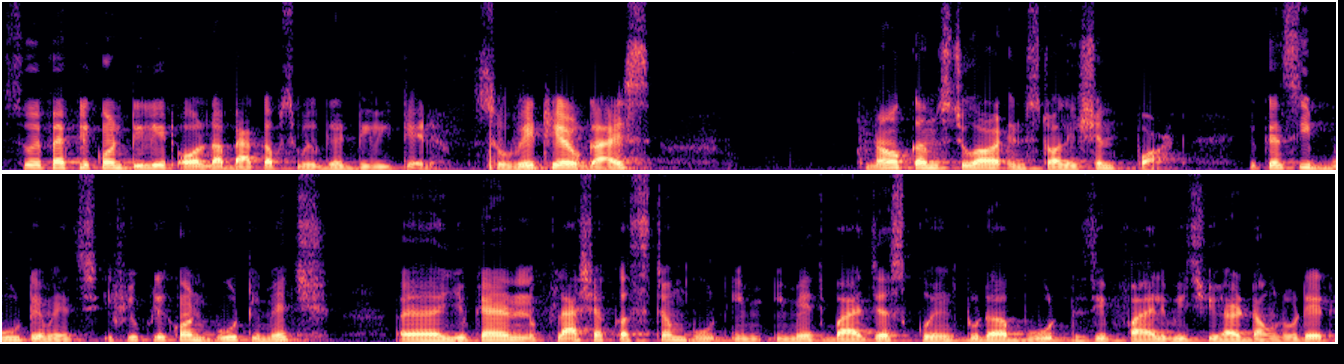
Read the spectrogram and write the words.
So if i click on delete all the backups will get deleted. So wait here guys. Now comes to our installation part you can see boot image. If you click on boot image uh, you can flash a custom boot Im image by just going to the boot zip file which you had downloaded.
